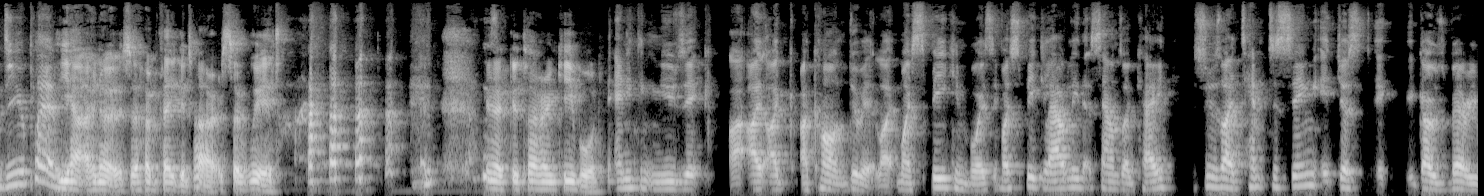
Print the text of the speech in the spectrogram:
do you play? A Yeah, I know. So I play guitar. It's so weird. Yeah, guitar and keyboard. anything music I I- I can't do it like my speaking voice if i speak loudly that sounds okay as soon as i attempt to sing it just it, it goes very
